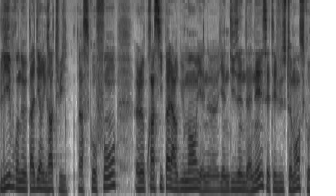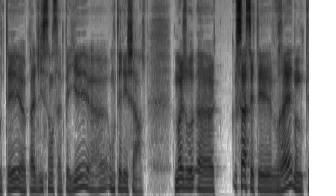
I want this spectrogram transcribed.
libre ne veut pas dire gratuit. Parce qu'au fond, le principal argument, il y a une, dizaine d'années, c'était justement ce côté, euh, pas de licence à payer, euh, on télécharge. Moi, euh, ça, c'était vrai, donc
